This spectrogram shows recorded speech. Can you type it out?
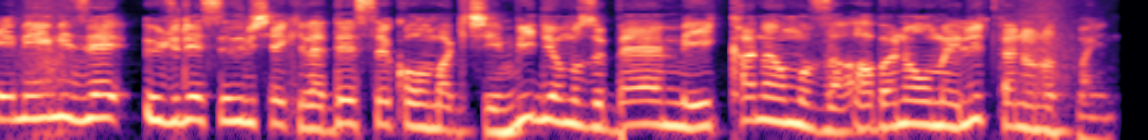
Emeğimize ücretsiz bir şekilde destek olmak için videomuzu beğenmeyi, kanalımıza abone olmayı lütfen unutmayın.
